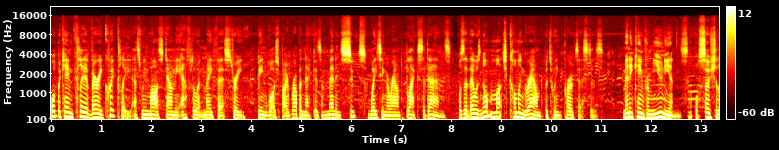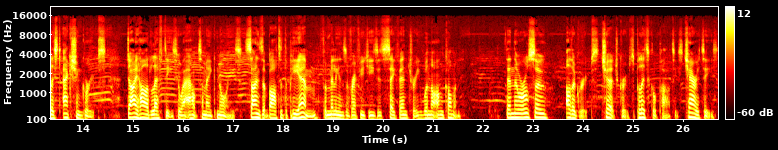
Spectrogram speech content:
What became clear very quickly as we marched down the affluent Mayfair Street, being watched by rubberneckers and men in suits waiting around black sedans, was that there was not much common ground between protesters. Many came from unions or socialist action groups, die-hard lefties who were out to make noise. Signs that bartered the PM for millions of refugees safe entry were not uncommon. Then there were also other groups, church groups, political parties, charities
